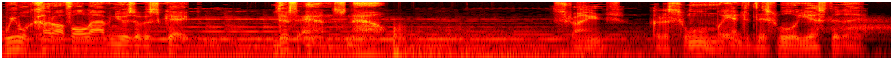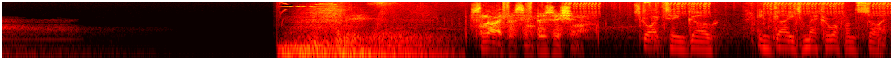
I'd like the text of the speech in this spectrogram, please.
We will cut off all avenues of escape. This ends now. Strange. Could have sworn we ended this war yesterday. Snipers in position. Strike team go. Engage Makarov on sight.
